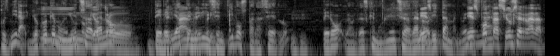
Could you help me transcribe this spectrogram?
Pues mira, yo creo que Movimiento Ciudadano debería tener incentivos para hacerlo, pero la verdad es que Movimiento Ciudadano ahorita, Manuel. Es votación cerrada,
